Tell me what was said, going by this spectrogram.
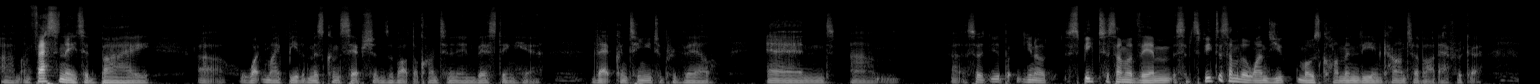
Um, I'm fascinated by uh, what might be the misconceptions about the continent investing here mm. that continue to prevail. And um, uh, so, you know, speak to some of them, speak to some of the ones you most commonly encounter about Africa. Mm.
